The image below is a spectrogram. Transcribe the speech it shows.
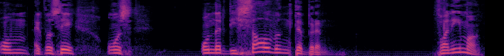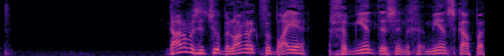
om, ek wil sê, ons onder die salving te bring, van iemand. Daarom is het so belangrijk vir baie gemeentes en gemeenskappe,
